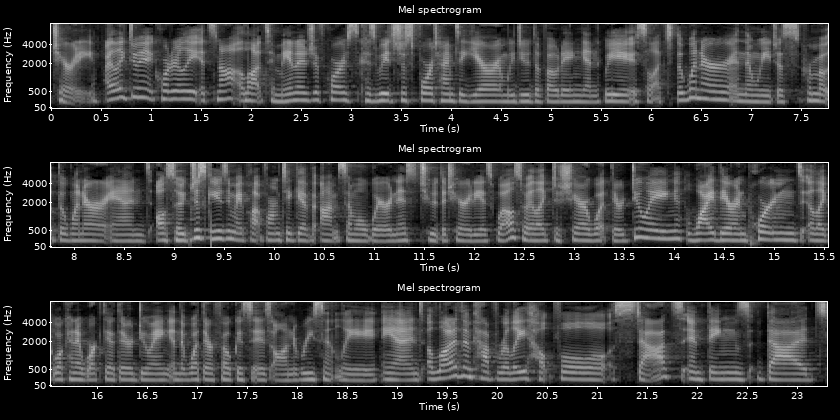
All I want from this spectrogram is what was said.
charity. I like doing it quarterly. It's not a lot to manage, of course, because it's just four times a year and we do the voting and we select the winner and then we just promote the winner and also just using my platform to give um, some awareness to the charity as well. So I like to share what they're doing, why they're important, like what kind of work that they're doing, and what their focus is on recently. And a lot of them have really helpful stats and things that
